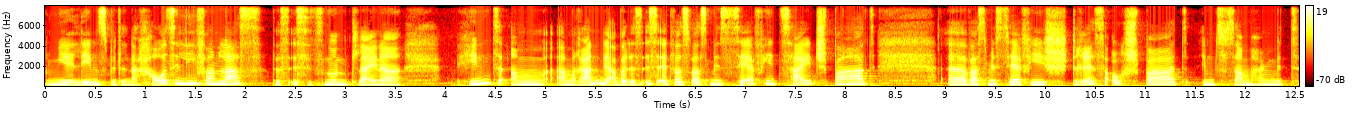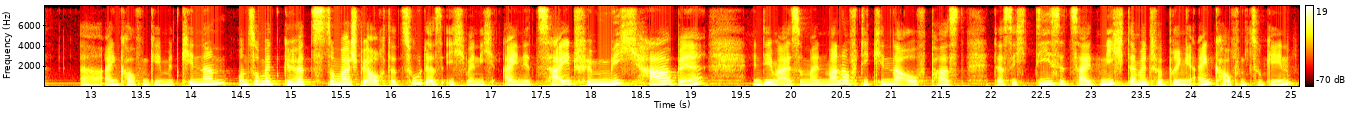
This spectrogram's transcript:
mir Lebensmittel nach Hause liefern lasse. Das ist jetzt nur ein kleiner Hint am, am Rande, aber das ist etwas, was mir sehr viel Zeit spart, äh, was mir sehr viel Stress auch spart im Zusammenhang mit äh, Einkaufen gehen mit Kindern. Und somit gehört es zum Beispiel auch dazu, dass ich, wenn ich eine Zeit für mich habe, in dem also mein Mann auf die Kinder aufpasst, dass ich diese Zeit nicht damit verbringe, einkaufen zu gehen,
